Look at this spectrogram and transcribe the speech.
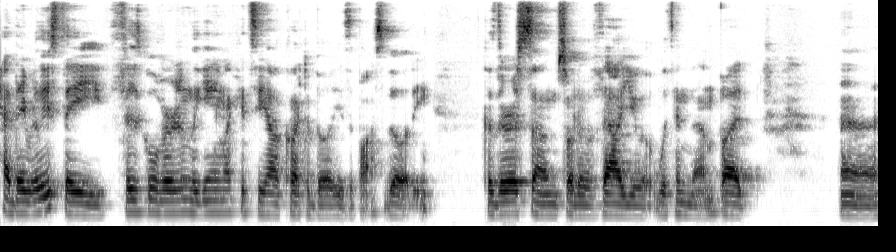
Had they released a physical version of the game, I could see how collectability is a possibility because there is some sort of value within them, but uh,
